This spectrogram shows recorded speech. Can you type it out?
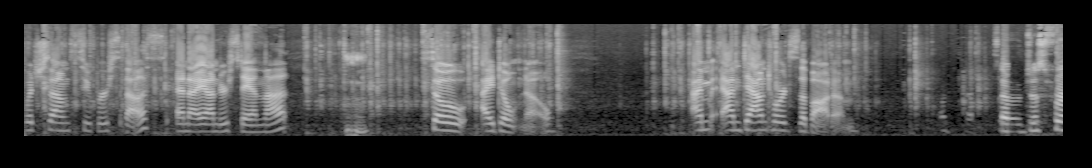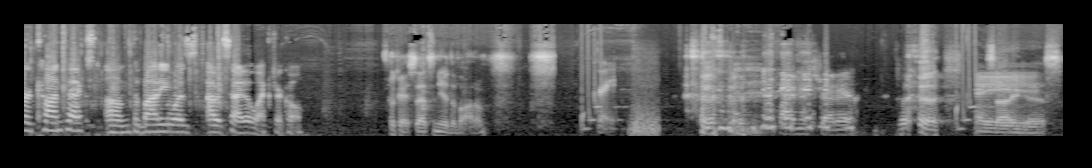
which sounds super sus, and I understand that. Mhm. So I don't know. I'm I'm down towards the bottom. So just for context, um, the body was outside electrical. Okay, so that's near the bottom. Great. Bye, Miss Shredder. Hey, Sorry, Jess.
